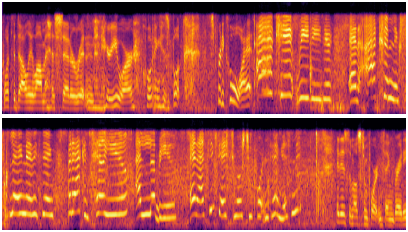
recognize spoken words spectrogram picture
what the Dalai Lama has said or written, and here you are quoting his book. It's pretty cool, Wyatt. I can't read either, and I couldn't explain anything, but I can tell you I love you, and I think that's the most important thing, isn't it? It is the most important thing, Brady.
